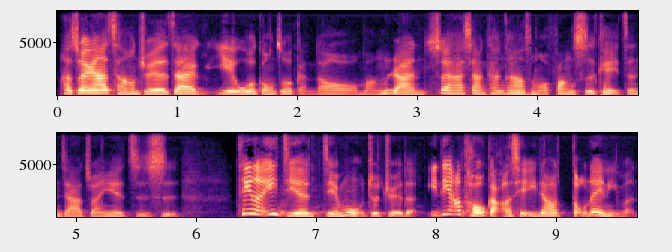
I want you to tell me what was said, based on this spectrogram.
他说因为他常觉得在业务的工作感到茫然，所以他想看看有什么方式可以增加专业知识。听了一节节目，就觉得一定要投稿，而且一定要抖内你们。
